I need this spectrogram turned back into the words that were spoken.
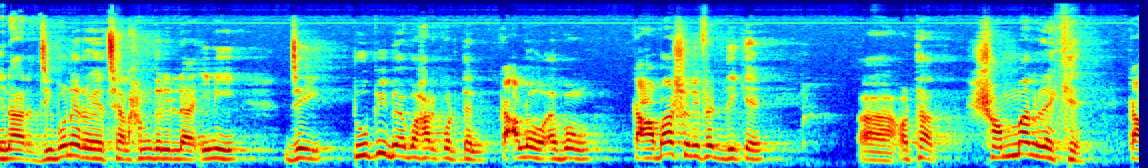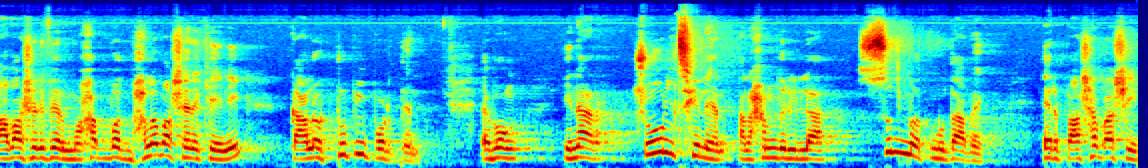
ইনার জীবনে রয়েছে। আলহামদুলিল্লাহ ইনি যেই টুপি ব্যবহার করতেন কালো এবং কাবা শরীফের দিকে অর্থাৎ সম্মান রেখে কাবা শরীফের মহাব্বত ভালোবাসা রেখে ইনি কালো টুপি পরতেন এবং ইনার চুল ছিলেন আলহামদুলিল্লাহ সুন্নত মোতাবেক। এর পাশাপাশি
